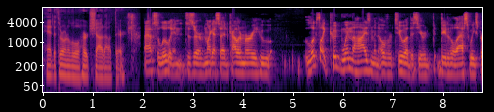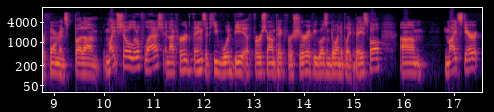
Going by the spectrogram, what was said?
had to throw in a little hurt shout out there. Absolutely, and deserved. And like I said, Kyler Murray, who looks like could win the Heisman over Tua this year due to the last week's performance, but um, might show a little flash. And I've heard things that he would be a first round pick for sure if he wasn't going to play baseball. Um, might scare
